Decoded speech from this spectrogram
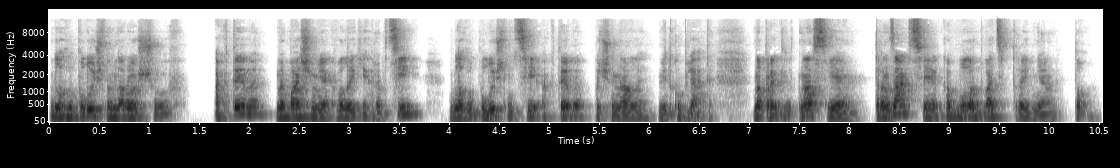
благополучно нарощував активи. Ми бачимо, як великі гравці благополучно ці активи починали відкупляти. Наприклад, у нас є транзакція, яка була 23 дня тому.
